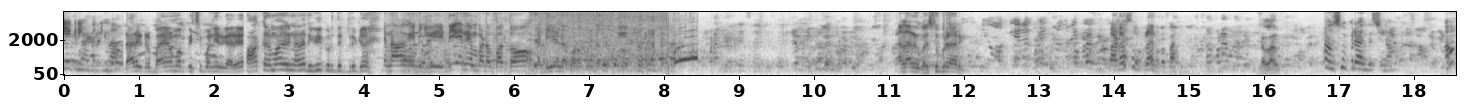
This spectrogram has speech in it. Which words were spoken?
கேக்குறீங்க பாத்தீங்களா? டேரக்டர் பயங்கரமா பிச்சு பண்ணியிருக்காரு பார்க்குற மாதிரி நான் ரிவ்யூ கொடுத்துட்டு இருக்கேன் நாங்கள் இன்னைக்கு டிஎன்எம் படம் பார்த்தோம். டிஎன்எம் படம் போயிட்டோம் நல்லா இருக்கு பா சூப்பராக இருக்கு. படம் சூப்பரா இருக்குப்பா. நல்லா இருக்கு சூப்பராக இருந்துச்சுண்ணா. ஆ?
